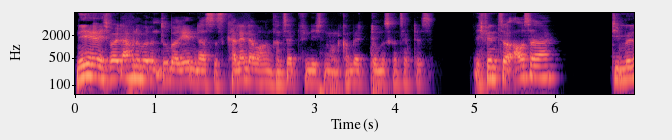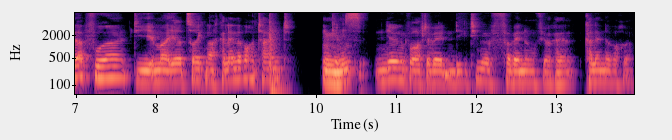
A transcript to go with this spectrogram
Nee, ich wollte einfach nur drüber reden, dass das Kalenderwochenkonzept, finde ich, ein komplett dummes Konzept ist. Ich finde so, außer die Müllabfuhr, die immer ihre Zeug nach Kalenderwochen timet, Mhm. gibt es nirgendwo auf der Welt eine legitime Verwendung für Kal Kalenderwoche.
